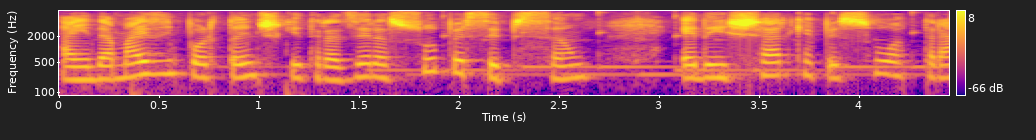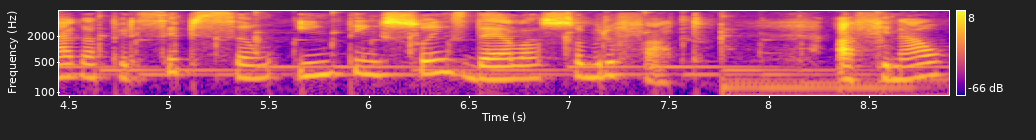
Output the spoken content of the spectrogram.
Ainda mais importante que trazer a sua percepção é deixar que a pessoa traga a percepção e intenções dela sobre o fato. Afinal,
